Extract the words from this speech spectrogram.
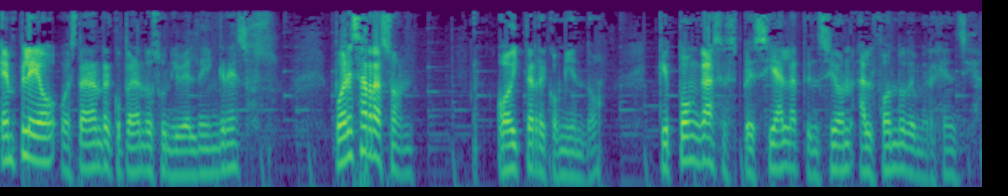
empleo o estarán recuperando su nivel de ingresos. Por esa razón, hoy te recomiendo que pongas especial atención al fondo de emergencia.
